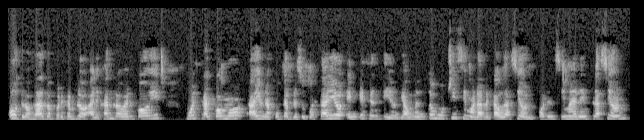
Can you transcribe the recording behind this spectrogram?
otros datos, por ejemplo, Alejandro Berkovich muestra cómo hay un ajuste presupuestario, ¿en qué sentido? En que aumentó muchísimo la recaudación por encima de la inflación,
